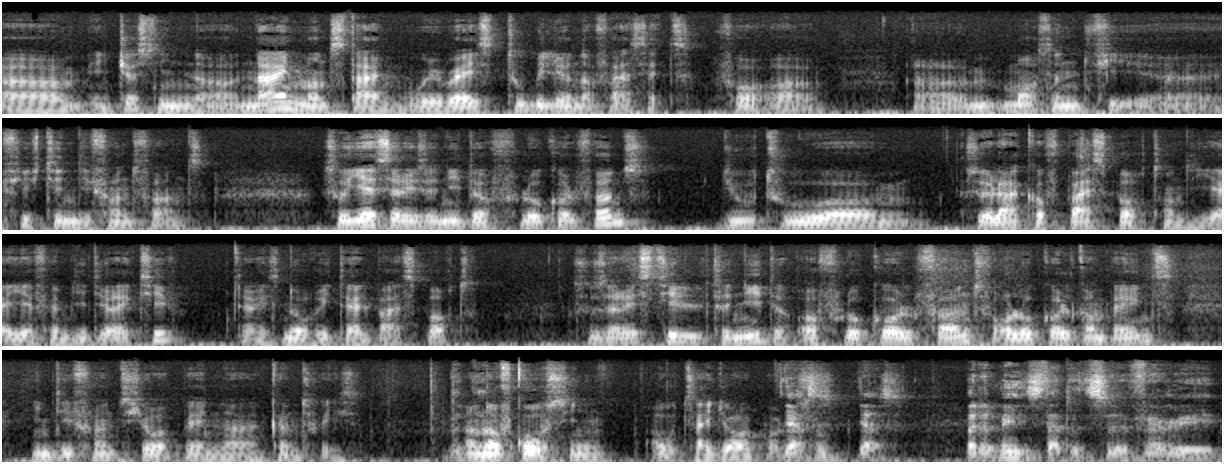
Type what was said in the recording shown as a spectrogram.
um, in just in uh, nine months' time we raised two billion of assets for uh, uh, more than 15 different funds. So yes, there is a need of local funds due to um, the lack of passport on the IFMD directive. There is no retail passport. So there is still the need of local funds for local campaigns in different European uh, countries, but and of course in outside Europe also. Yes, yes. But it means that it's a very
